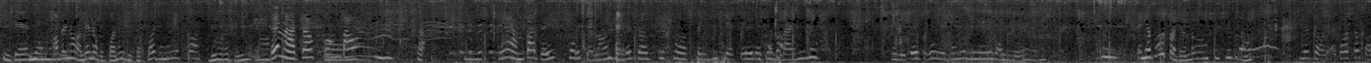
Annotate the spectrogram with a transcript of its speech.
tôi có ba không bên nó cũng cái gì chứ nhung ở bên nó bên nó cũng có những gì có những cái có đúng rồi đúng rồi thế mà tôi con tao cái làm ba tỷ cái sẽ lon thì cái tôi cái thơ tiền cái chè cái chè không bài nữa thì cái cũng nó nó như vậy nữa cái nhớ bút tỏi cho nó xíu xíu nữa nhớ rồi tôi tôi tôi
